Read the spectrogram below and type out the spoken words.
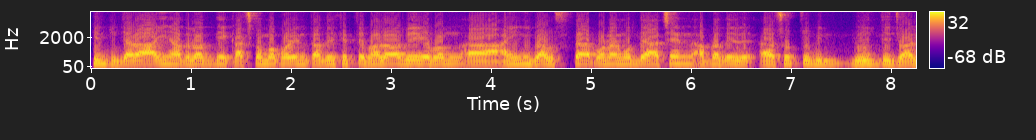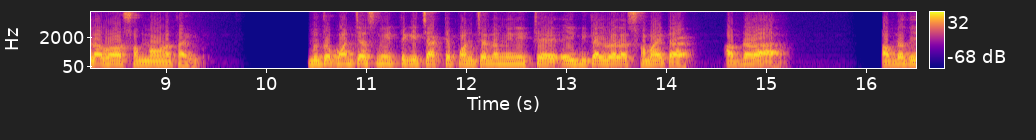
কিন্তু যারা আইন আদালত নিয়ে কাজকর্ম করেন, তাদের ক্ষেত্রে ভালো হবে এবং আইনি ব্যবস্থাপনার মধ্যে আছেন, আপনাদের শত্রু বিরুদ্ধে জয়লাভ হওয়ার সম্ভাবনা থাকবে। দুটো পঞ্চাশ মিনিট থেকে চারটে পঞ্চান্ন মিনিট এই বিকালবেলার সময়টা আপনারা আপনাদের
